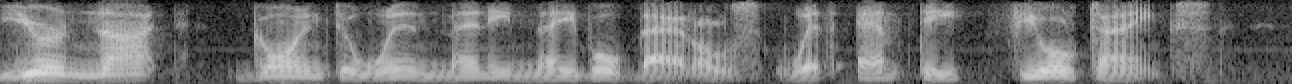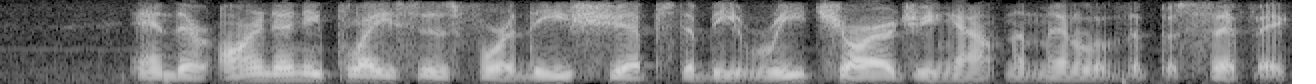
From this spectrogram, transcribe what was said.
you're not going to win many naval battles with empty fuel tanks. And there aren't any places for these ships to be recharging out in the middle of the Pacific.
